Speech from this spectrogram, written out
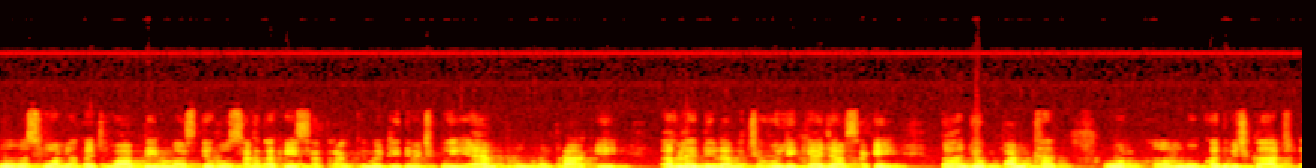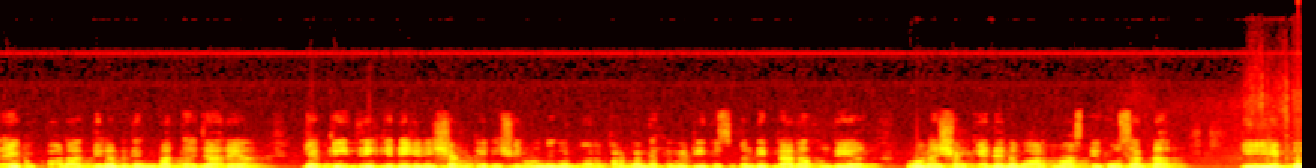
ਉਹਨਾਂ ਸਵਾਲਾਂ ਦਾ ਜਵਾਬ ਦੇਣ ਵਾਸਤੇ ਹੋ ਸਕਦਾ ਕਿ ਇਸ ਤਰ੍ਹਾਂ ਕਮੇਟੀ ਦੇ ਵਿੱਚ ਕੋਈ ਅਹਿਮ ਪ੍ਰੋਗਰਾਮ ਬਣਾ ਕੇ ਅਗਲੇ ਦਿਨਾਂ ਵਿੱਚ ਉਹ ਲਿਖਿਆ ਜਾ ਸਕੇ, ਤਾਂ ਜੋ ਪੰਥ ਔਰ ਆਮ ਲੋਕਾਂ ਦੇ ਵਿਚਕਾਰ ਜਿਹੜਾ ਇੱਕ ਪਾੜਾ ਦਿਨ ਬ ਦਿਨ ਵੱਧਦਾ ਜਾ ਰਿਹਾ ਜਾਂ ਕਈ ਤਰੀਕੇ ਦੇ ਜਿਹੜੇ ਸ਼ੰਕੇ ਨੇ ਸ਼੍ਰੋਮਣੀ ਗੁਰਦੁਆਰਾ ਪ੍ਰਬੰਧਕ ਕਮੇਟੀ ਦੇ ਸੰਬੰਧੀ ਪੈਦਾ ਹੁੰਦੇ ਆ ਉਹਨਾਂ ਸ਼ੰਕਿਆ ਦੇ ਨਿਵਾਰਨ ਵਾਸਤੇ ਹੋ ਸਕਦਾ ਕਿ ਇੱਕ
